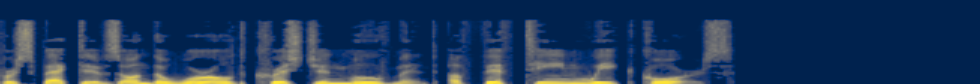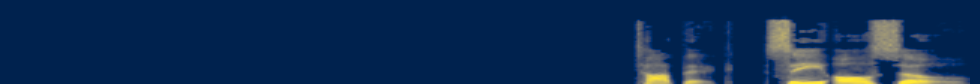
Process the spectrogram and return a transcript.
Perspectives on the World Christian Movement a 15-week course. Topic. See also.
